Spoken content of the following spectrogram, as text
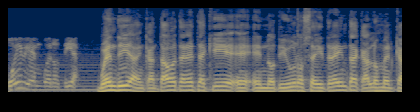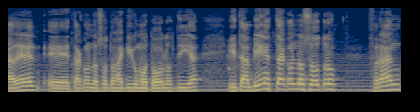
Muy bien, buenos días. Buen día, encantado de tenerte aquí eh, en Noti1 630. Carlos Mercader eh, está con nosotros aquí como todos los días. Y también está con nosotros Fran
